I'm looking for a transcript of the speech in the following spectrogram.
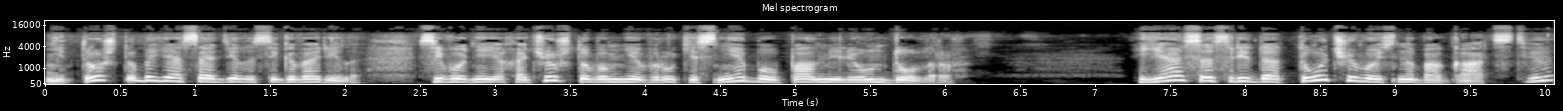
не то, чтобы я садилась и говорила, «Сегодня я хочу, чтобы мне в руки с неба упал миллион долларов». Я сосредоточиваюсь на богатстве,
